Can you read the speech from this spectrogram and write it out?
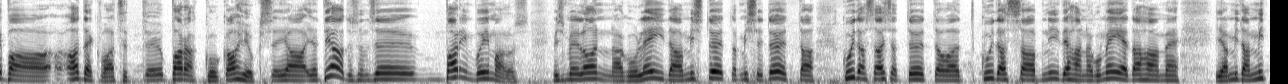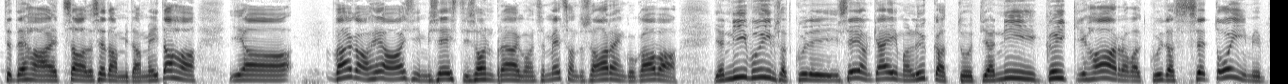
ebaadekvaatsed paraku kahjuks. Ja, ja teadus on see parim võimalus, mis meil on nagu leida, mis töötab, mis ei tööta, kuidas asjad töötavad, kuidas saab nii teha, nagu meie tahame ja mida mitte teha, et saada seda, mida me ei taha. Ja väga hea asi, mis Eestis on praegu, on see metsanduse arengukava ja nii võimsalt, kui see on käima lükatud ja nii kõiki haaravalt, kuidas see toimib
